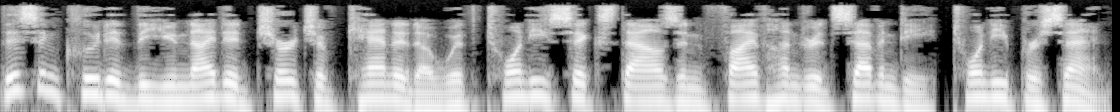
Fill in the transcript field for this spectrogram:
This included the United Church of Canada with 26,570 20%,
